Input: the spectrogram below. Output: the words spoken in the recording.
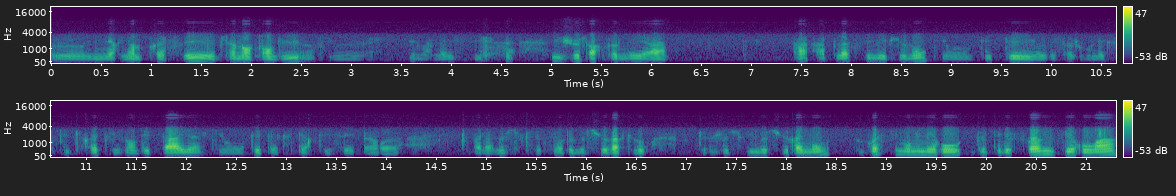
Il n'y a rien de pressé, bien entendu. Euh, moi-même, si, si je parvenais à, à, à placer mes violons qui ont été, euh, mais ça je vous l'expliquerai plus en détail, qui ont été expertisés par euh, voilà, le successeur de M. Vatelot. Je suis M. Raymond. Voici mon numéro de téléphone 01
